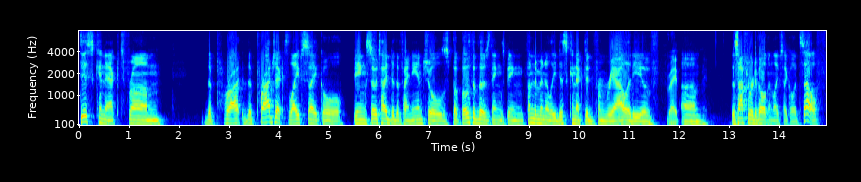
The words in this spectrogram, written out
disconnect from the pro- the project life cycle being so tied to the financials, but both of those things being fundamentally disconnected from reality of right. um, the software development lifecycle itself,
